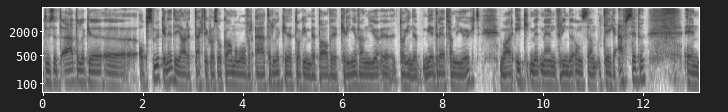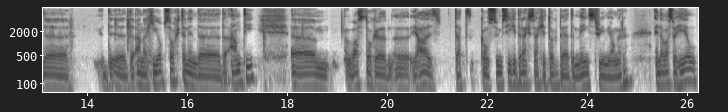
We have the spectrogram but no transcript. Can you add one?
dus het uiterlijke opsmukken. Hè. De jaren tachtig was ook allemaal over uiterlijk. toch in bepaalde kringen van je, toch in de meerderheid van de jeugd. Waar ik met mijn vrienden ons dan tegen afzetten. En de de, de anarchie opzochten en de, de anti, um, was toch een, uh, ja, dat consumptiegedrag zag je toch bij de mainstream jongeren. En dat was zo heel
